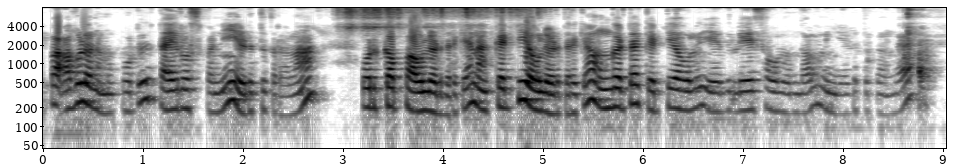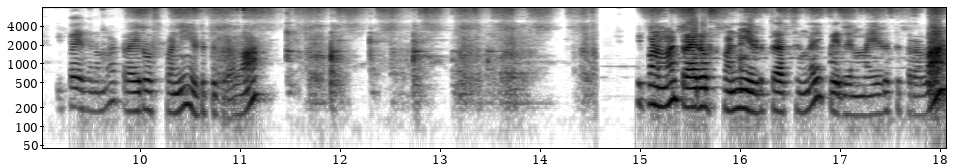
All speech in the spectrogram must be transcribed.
இப்போ அவளை நம்ம போட்டு டை ரோஸ்ட் பண்ணி எடுத்துக்கிறலாம். ஒரு கப் அவல் எடுத்திருக்கேன். நான் கெட்டி அவல் எடுத்திருக்கேன். உங்கள்கிட்ட கெட்டி அவல் எது லேஸ் அவல் இருந்தாலும் நீங்கள் எடுத்துக்கோங்க. இப்போ இதை நம்ம ட்ரை ரோஸ்ட் பண்ணி எடுத்துக்கிறலாம். இப்போ நம்ம ட்ரை ரோஸ்ட் பண்ணி எடுத்தாச்சுங்க. இப்போ இதை நம்ம எடுத்துக்கிறலாம்.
